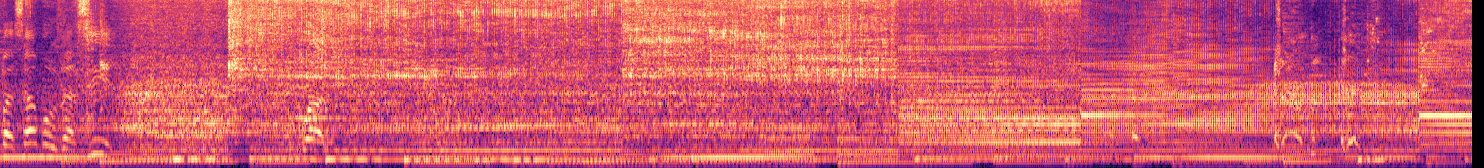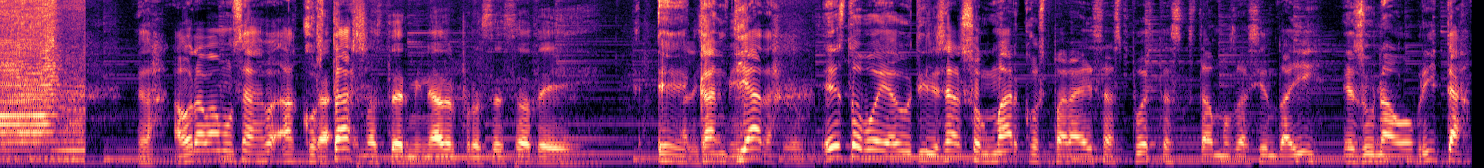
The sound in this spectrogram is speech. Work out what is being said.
Pasamos así. Ahora vamos a, a cortar. hemos terminado el proceso de Eh, canteada. Esto voy a utilizar, son marcos para esas puertas que estamos haciendo ahí. Es una obrita.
